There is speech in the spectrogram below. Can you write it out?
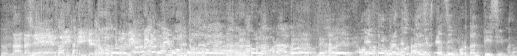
No, no, no, Sí, no. exacto. y, y que todo te lo Sobre diga todo negativo, todo. de- colaborador. A ver, esta pregunta, esta- es, esta es pregunta. importantísima.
